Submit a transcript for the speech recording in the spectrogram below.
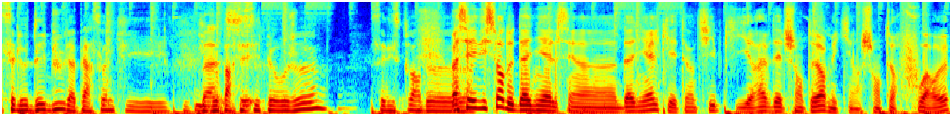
c'est le début, la personne qui, qui- qui Bah, veut participer au jeu. C'est l'histoire de. Bah, c'est l'histoire de Daniel. C'est un Daniel qui est un type qui rêve d'être chanteur, mais qui est un chanteur foireux,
